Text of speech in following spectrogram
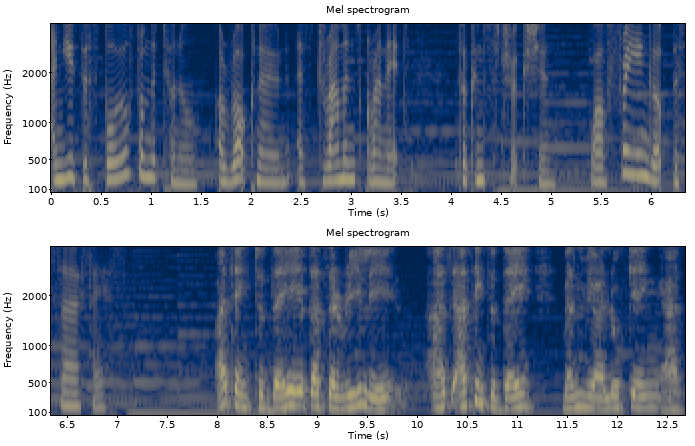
And use the spoil from the tunnel, a rock known as Drammen's granite, for construction while freeing up the surface. I think today that's a really, I, th- I think today when we are looking at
